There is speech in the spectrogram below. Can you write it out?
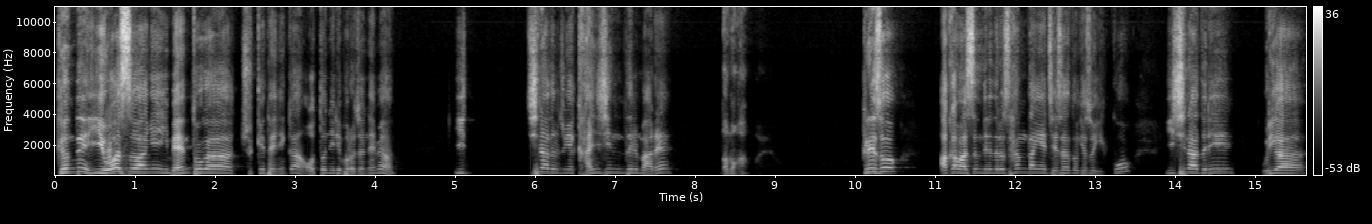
그런데 이 요아스 왕의 이 멘토가 죽게 되니까 어떤 일이 벌어졌냐면 이 신하들 중에 간신들 말에 넘어간 거예요. 그래서 아까 말씀드린 대로 상당의 제사도 계속 있고 이 신하들이 우리가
